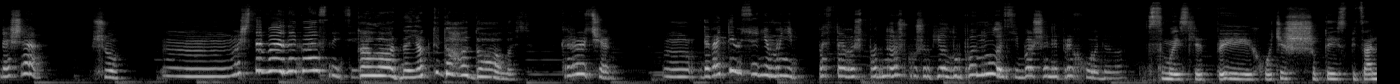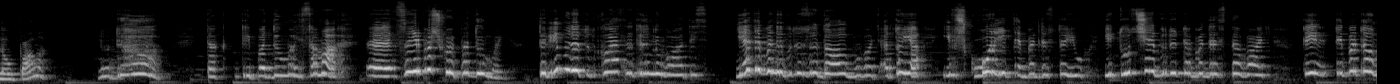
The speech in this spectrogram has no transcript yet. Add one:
Даша, Що? м, ми ж з тобою однокласниці. Та ладно, як ти догадалась? Коротше, м, давай ти сьогодні мені поставиш подножку, щоб я лупанулась і більше не приходила. В смислі, ти хочеш, щоб ти спеціально упала? Ну да. Так ти подумай сама, е, своєю башкою подумай. Тобі буде тут класно тренуватись. Я тебе не буду задалбувати, а то я і в школі тебе достаю, і тут ще буду тебе доставати. Ти, ти потім,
